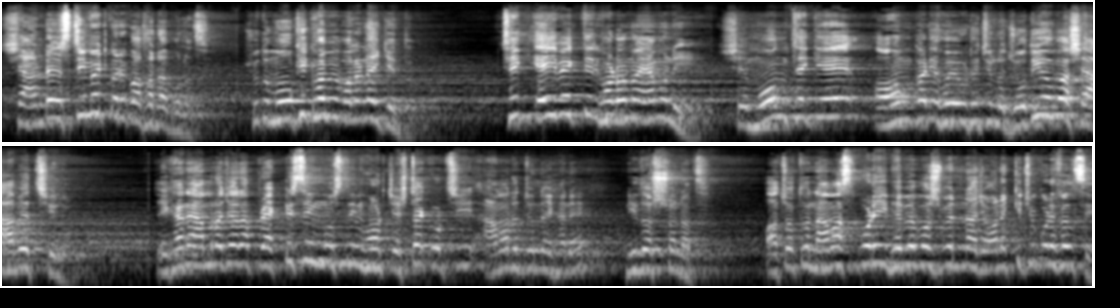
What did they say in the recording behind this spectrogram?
সে আন্ডার এস্টিমেট করে কথাটা বলেছে। শুধু মৌখিকভাবে বলে নাই কিন্তু। ঠিক এই ব্যক্তির ঘটনা এমনই, সে মন থেকে অহংকারী হয়ে উঠেছিল, যদিও বা সে আবেদ ছিল। এখানে আমরা যারা প্র্যাকটিসিং মুসলিম হওয়ার চেষ্টা করছি, আমাদের জন্য এখানে নিদর্শন আছে। অচত নামাজ পড়েই ভেবে বসবেন না যে অনেক কিছু করে ফেলছে।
